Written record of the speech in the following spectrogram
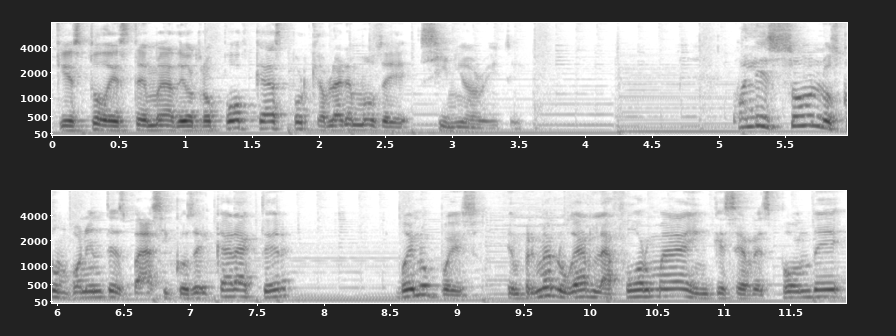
Que esto es tema de otro podcast porque hablaremos de seniority. ¿Cuáles son los componentes básicos del carácter? Bueno, pues en primer lugar la forma en que se responde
